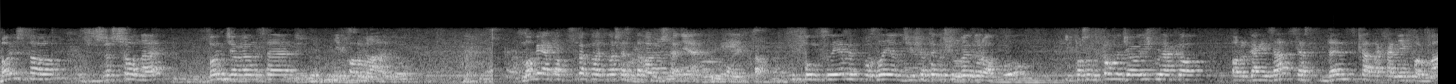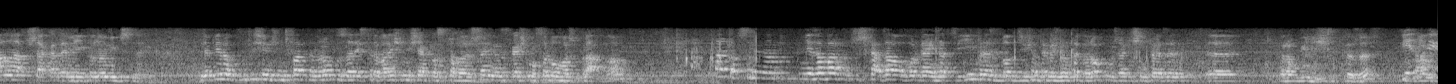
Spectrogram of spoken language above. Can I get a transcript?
Bądź to zrzeszone, bądź działające nieformalnie. Mogę jako przykład podać nasze stowarzyszenie. Funkcjonujemy w Poznaniu od 1997 roku i początkowo działaliśmy jako organizacja studencka, taka nieformalna przy Akademii Ekonomicznej. Dopiero w 2004 roku zarejestrowaliśmy się jako stowarzyszenie, uzyskaliśmy osobowość prawną. Ale to w sumie nam nie za bardzo przeszkadzało w organizacji imprez, bo od 1999 roku już jakieś imprezy e, robiliśmy. Prezes? Więcej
